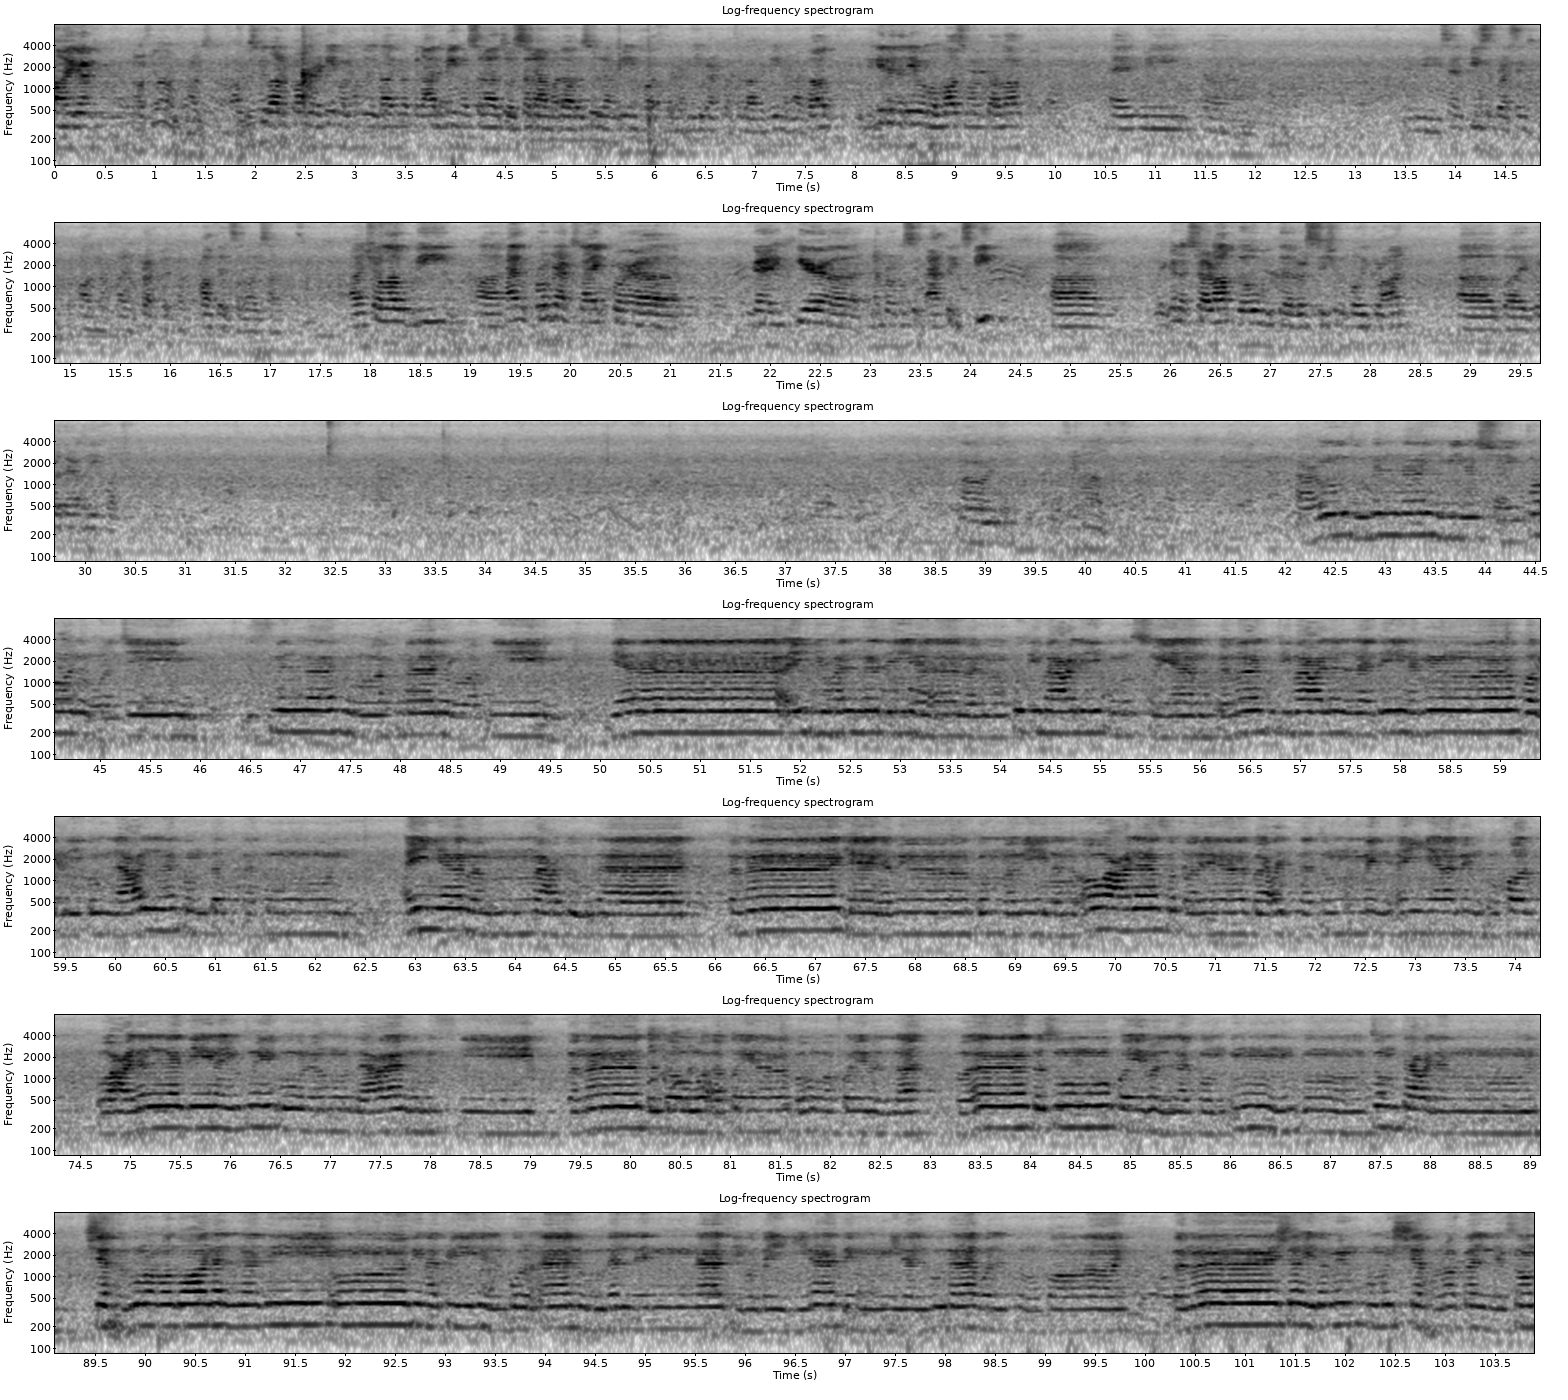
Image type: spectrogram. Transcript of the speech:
عليكم بسم الله الرحمن الرحيم الحمد لله رب العالمين والصلاة والسلام على رسول الأمين خاتم النبيين رحمة الله العالمين أما بعد We begin in the name of Allah subhanahu wa ta'ala and we um, and we send peace and blessings upon our final prophet, uh, prophet sallallahu alaihi wasallam. Uh, inshallah, we uh, have a program tonight for uh, we're going to hear uh, a number of Muslim athletes speak. Um, we're going to start off though with the recitation of the Holy Quran uh, Uh, by Brother Ali وعلى الذين يطيقونه طعام مسكين فمن تطوع خيرا فهو خير له وأن تصوموا خير لكم إن كنتم تعلمون. شهر رمضان الذي أنزل فيه القرآن هدى للناس وبينات من الهدى والفرقان. فمن شهد منكم الشهر فليصم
